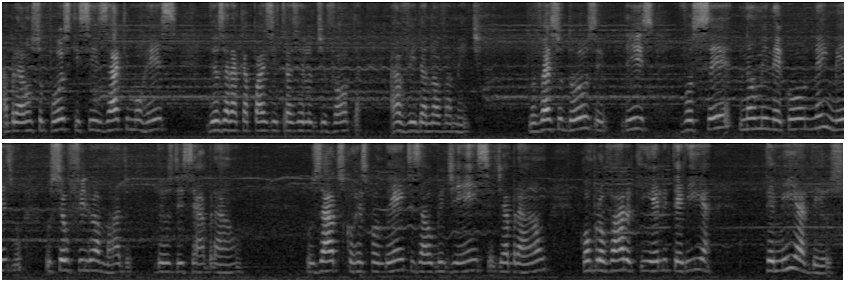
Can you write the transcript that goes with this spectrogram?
Abraão supôs que se Isaac morresse, Deus era capaz de trazê-lo de volta à vida novamente. No verso 12 diz: Você não me negou nem mesmo o seu filho amado, Deus disse a Abraão. Os atos correspondentes à obediência de Abraão comprovaram que ele teria temia a Deus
